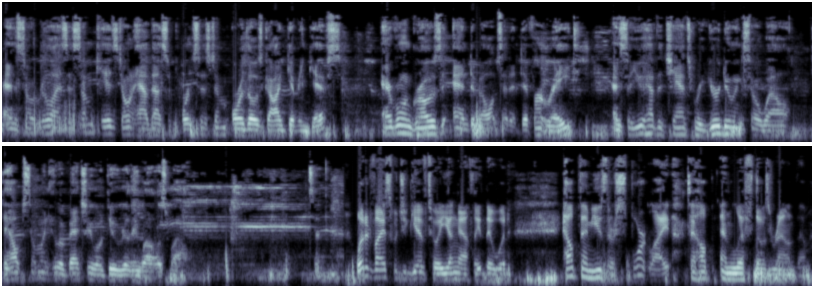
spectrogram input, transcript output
And so realize that some kids don't have that support system or those God given gifts. Everyone grows and develops at a different rate. And so you have the chance where you're doing so well to help someone who eventually will do really well as well. What advice would you give to a young athlete that would help them use their sportlight to help and lift those around them?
